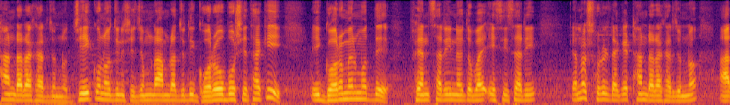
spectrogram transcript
ঠান্ডা রাখার জন্য যে কোনো জিনিসে, যেমন আমরা যদি ঘরেও বসে থাকি, এই গরমের মধ্যে ফ্যান সারি নয়তো বা এসি সারি কেন শরীরটাকে ঠান্ডা রাখার জন্য? আর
